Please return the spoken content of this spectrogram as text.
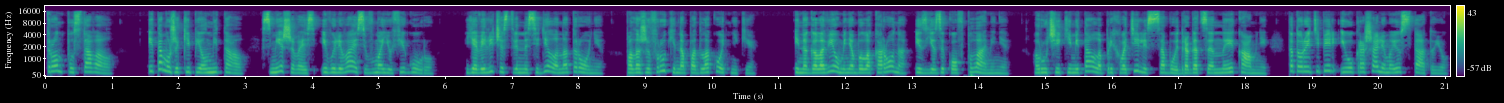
трон пустовал. И там уже кипел металл, смешиваясь и выливаясь в мою фигуру. Я величественно сидела на троне, положив руки на подлокотники. И на голове у меня была корона из языков пламени. Ручейки металла прихватили с собой драгоценные камни, которые теперь и украшали мою статую.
